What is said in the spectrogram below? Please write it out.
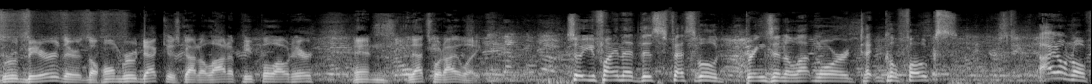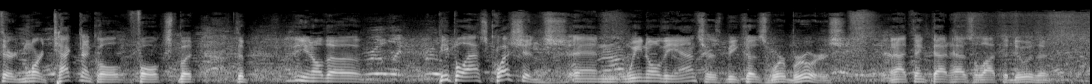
brewed beer. They're, the homebrew deck has got a lot of people out here, and that's what I like. So you find that this festival brings in a lot more technical folks? I don't know if they're more technical folks, but the you know the people ask questions and we know the answers because we're brewers, and I think that has a lot to do with it.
